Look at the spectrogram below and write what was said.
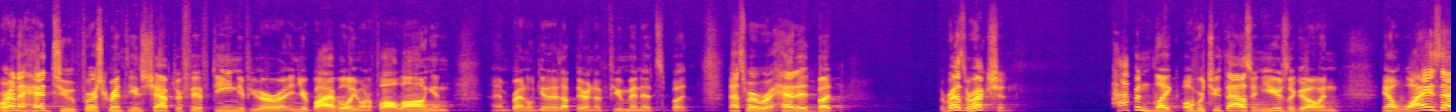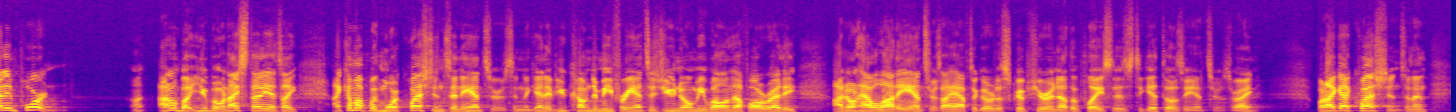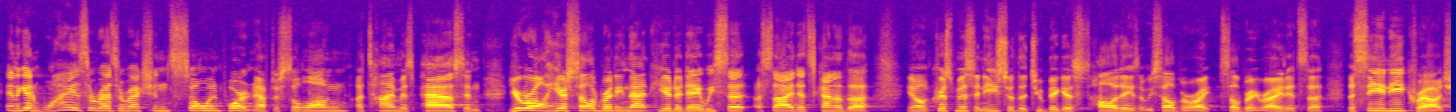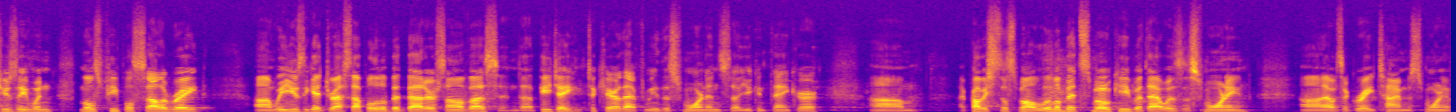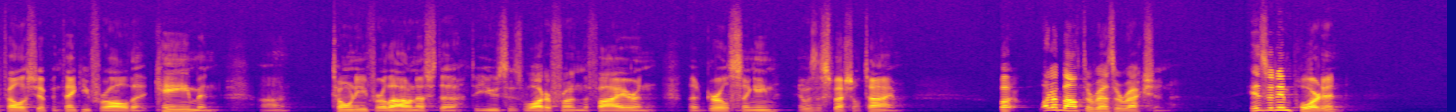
We're going to head to 1 Corinthians chapter 15 if you're in your Bible and you want to follow along, and, and Brent will get it up there in a few minutes, but that's where we're headed. But the resurrection happened like over 2,000 years ago, and you know, why is that important? I don't know about you, but when I study, it's like I come up with more questions than answers. And again, if you come to me for answers, you know me well enough already. I don't have a lot of answers. I have to go to Scripture and other places to get those answers, right? But I got questions. And, then, and again, why is the resurrection so important after so long a time has passed? And you're all here celebrating that here today. We set aside, it's kind of the, you know, Christmas and Easter, the two biggest holidays that we celebrate, right? Celebrate, right? It's uh, the C and E crowd. It's usually when most people celebrate. Uh, we usually get dressed up a little bit better, some of us. And uh, PJ took care of that for me this morning, so you can thank her. Um, I probably still smell a little bit smoky, but that was this morning. Uh, that was a great time this morning of fellowship, and thank you for all that came, and uh, Tony for allowing us to, to use his waterfront and the fire, and the girls singing. It was a special time. But what about the resurrection? Is it important?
